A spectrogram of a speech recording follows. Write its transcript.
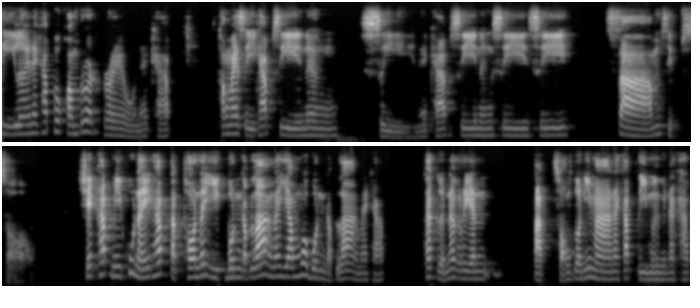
4เลยนะครับ เพื่อความรวดเร็วนะครับ ท่องแม่4ครับ4 1 4นะครับ4 1 4 4 32เช็คครับมีคู่ไหนครับ ตัดทอนได้อีกบนกับล่างนะย้ำว่าบนกับล่างนะครับ ถ้าเกิดนักเรียนตัด 2 ตัวนี้มานะครับ ตีมือนะครับ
